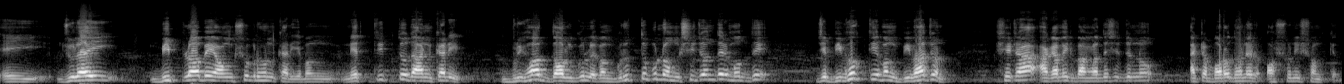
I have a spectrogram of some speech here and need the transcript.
এই জুলাই বিপ্লবে অংশগ্রহণকারী এবং নেতৃত্ব দানকারী বৃহৎ দলগুলো এবং গুরুত্বপূর্ণ অংশীজনদের মধ্যে যে বিভক্তি এবং বিভাজন সেটা আগামীর বাংলাদেশের জন্য একটা বড় ধরনের অশনি সংকেত।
